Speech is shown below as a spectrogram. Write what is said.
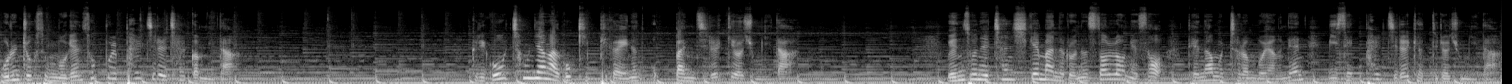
오른쪽 손목엔 속불 팔찌를 찰 겁니다. 그리고 청량하고 깊이가 있는 옥반지를 끼워줍니다. 왼손에 찬 시계만으로는 썰렁해서 대나무처럼 모양낸 미색 팔찌를 곁들여 줍니다.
